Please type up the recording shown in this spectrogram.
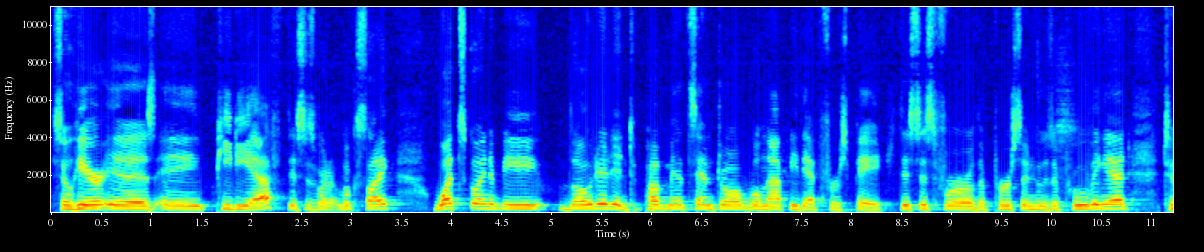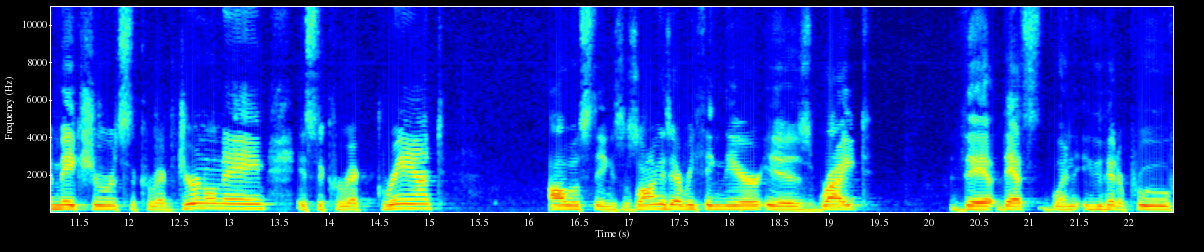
So here is a PDF. This is what it looks like. What's going to be loaded into PubMed Central will not be that first page. This is for the person who's approving it to make sure it's the correct journal name, it's the correct grant, all those things. As long as everything there is right, that, that's when you hit approve,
